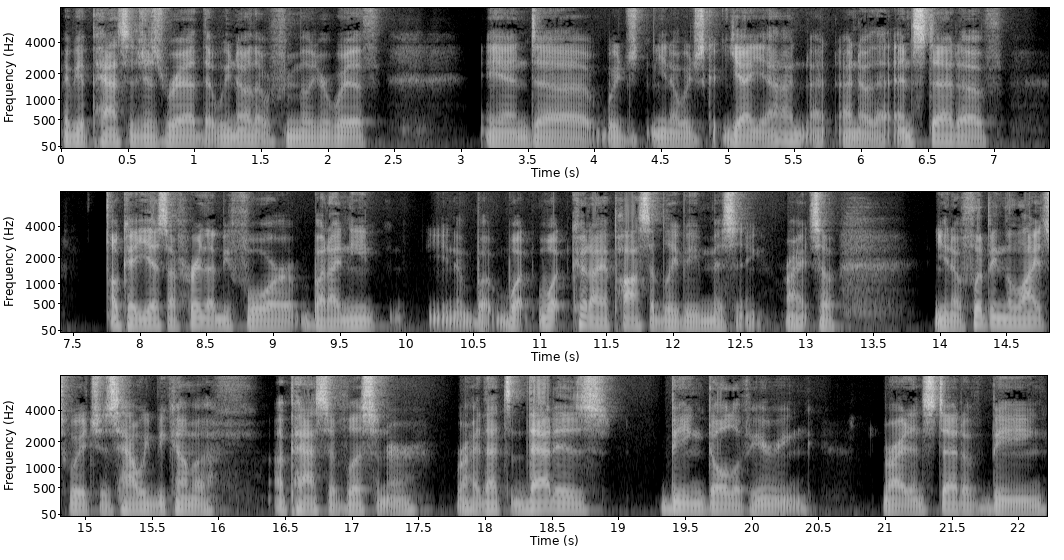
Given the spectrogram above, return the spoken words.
maybe a passage is read that we know that we're familiar with, and uh, we, you know, we just yeah, yeah, I, I know that. Instead of okay, yes, I've heard that before, but I need you know, but what what could I possibly be missing, right? So, you know, flipping the light switch is how we become a a passive listener right? That's that is being dull of hearing, right? Instead of being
